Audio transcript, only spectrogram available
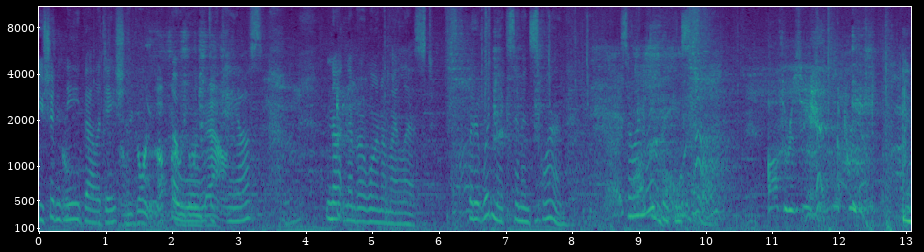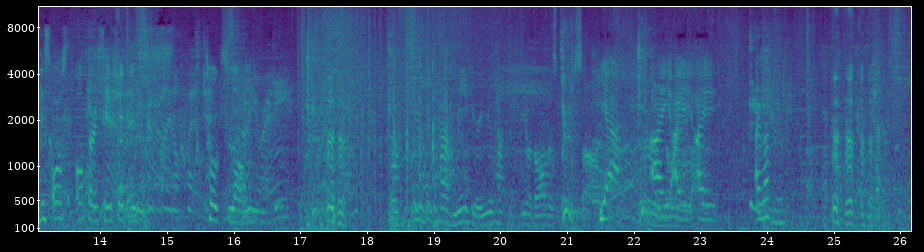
You shouldn't need validation. Are we validation. going up or A are we going world of down? chaos? Not number one on my list. But it would make Simmons squirm. So I might reconsider. Authorization approved. This authorization Your is final question. totes Are you ready? Well, if you didn't have me here, you'd have to deal with all this by yourself. Yeah, Really I. I, I, I love you.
